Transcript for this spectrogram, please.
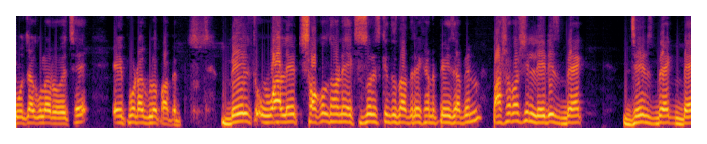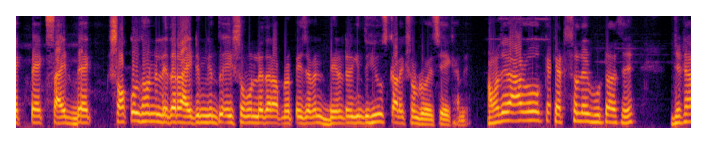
মোজাগুলো রয়েছে এই প্রোডাক্টগুলো পাবেন। বেল্ট ওয়ালেট সকল ধরনের অ্যাক্সেসরিজ কিন্তু তাদের এখানে পেয়ে যাবেন। পাশাপাশি ladies bag gents bag backpack side bag সকল ধরনের লেদার আইটেম কিন্তু এই সমন লেদার আপনারা পেয়ে যাবেন। বেল্টের কিন্তু হিউজ কালেকশন রয়েছে এখানে। আমাদের আরও ক্যাটসলের বুট আছে যেটা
